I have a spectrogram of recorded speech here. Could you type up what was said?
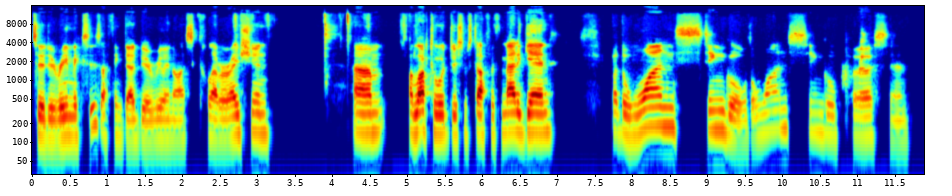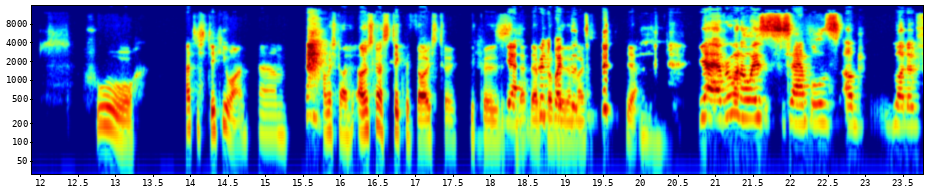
to do remixes. I think that'd be a really nice collaboration. Um, I'd like to do some stuff with Matt again, but the one single, the one single person, whew, that's a sticky one. Um, I'm just gonna I'm just gonna stick with those two because Yeah, they're, they're probably the most yeah. Yeah, everyone always samples a lot of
